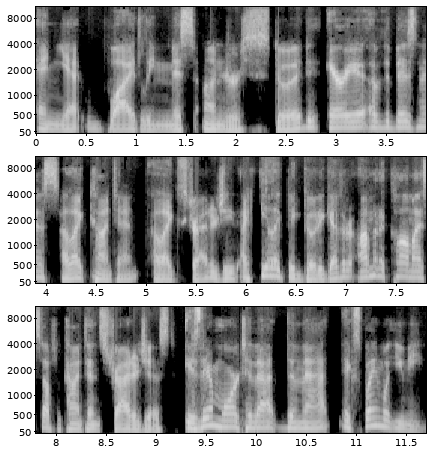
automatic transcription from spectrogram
and yet widely misunderstood area of the business. I like content. I like strategy. I feel like they go together. I'm going to call myself a content strategist. Is there more to that than that? Explain what you mean.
